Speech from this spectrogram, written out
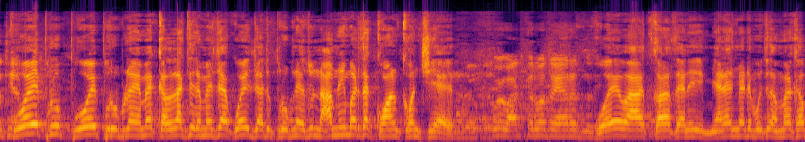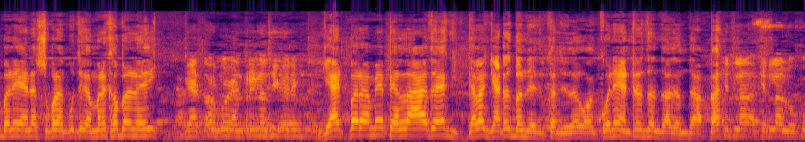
નથી કોઈ પ્રૂફ કોઈ પ્રૂફ નહીં. અમે કલાકથી રમે છે કોઈ જાતનું પ્રૂફ નહીં. હજુ નામ નહીં મળતા કોણ કોણ છે. કોઈ વાત કરવા તૈયાર જ નથી. કોઈ વાત કરે તેની મેનેજમેન્ટે પૂછ્યું અમને ખબર નહીં. એને સુપર પૂછ્યું અમને ખબર નહીં. ગેટ પર કોઈ એન્ટ્રી નથી કરી? ગેટ પર અમે પહેલાં આવ્યા તો પહેલાં ગેટ જ બંધ કરી દીધો. કોઈને એન્ટ્રન્સ નથી અંદર આપતા. કેટલા કેટલા લોકો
